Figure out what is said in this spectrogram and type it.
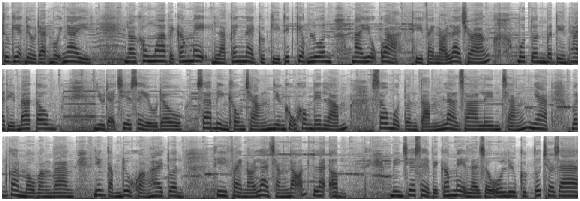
Thực hiện đều đặn mỗi ngày. Nói không ngoa với các mẹ là cách này cực kỳ tiết kiệm luôn, mà hiệu quả thì phải nói là choáng. Một tuần bật đến 2 đến 3 tông. Như đã chia sẻ ở đầu, da mình không trắng nhưng cũng không đen lắm. Sau một tuần tắm là da lên trắng nhạt, vẫn còn màu vàng vàng, nhưng tắm được khoảng 2 tuần thì phải nói là trắng nõn, lại ẩm. Mình chia sẻ với các mẹ là dầu ô liu cực tốt cho da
